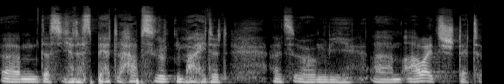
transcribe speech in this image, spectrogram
ähm, dass ihr das Bett absolut meidet als irgendwie ähm, Arbeitsstätte.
